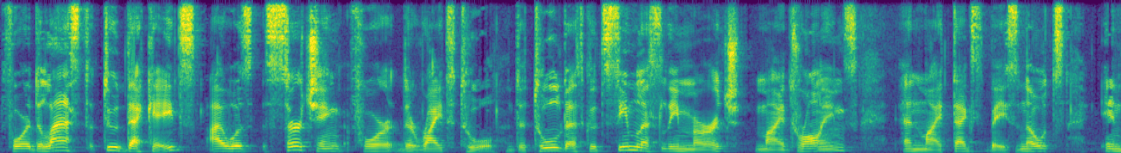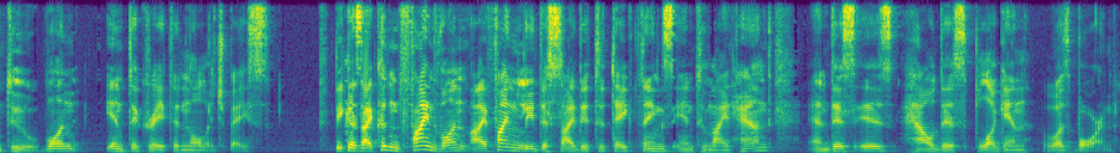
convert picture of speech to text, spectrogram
For the last two decades, I was searching for the right tool, the tool that could seamlessly merge my drawings and my text-based notes into one integrated knowledge base. Because I couldn't find one, I finally decided to take things into my hand, and this is how this plugin was born.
